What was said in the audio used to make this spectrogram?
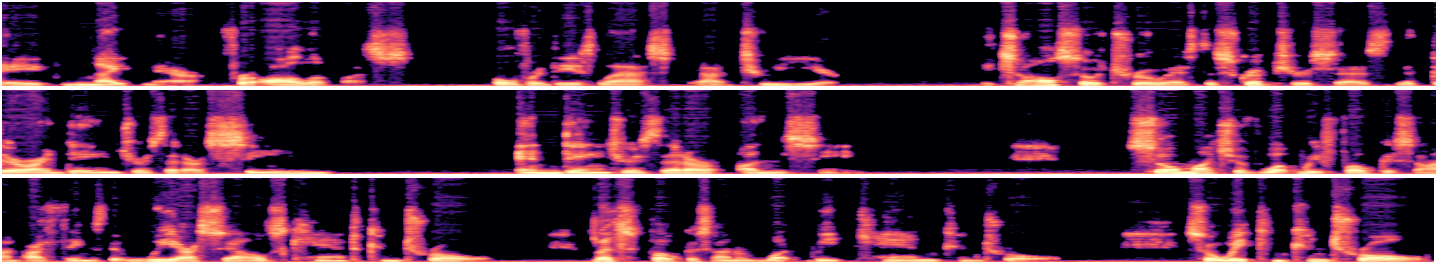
a nightmare for all of us over these last uh, two years. It's also true, as the scripture says, that there are dangers that are seen and dangers that are unseen so much of what we focus on are things that we ourselves can't control. Let's focus on what we can control. So we can control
